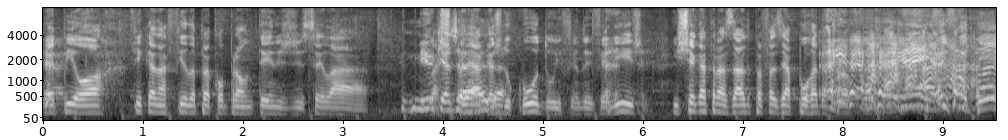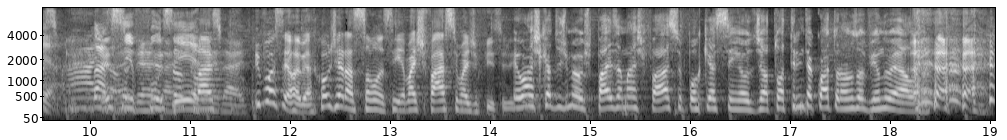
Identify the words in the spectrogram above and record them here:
É pior. Fica na fila pra comprar um tênis de, sei lá, as pregas é. do cu do inf- do infeliz e chega atrasado pra fazer a porra da prova. Vai se fuder. Vai se Esse é o fuder. clássico. E você, Roberto? Qual geração, assim, é mais fácil e mais difícil? Eu acho que a dos meus pais é mais fácil, porque assim, eu já tô há 34 anos ouvindo ela.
